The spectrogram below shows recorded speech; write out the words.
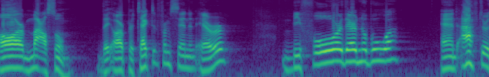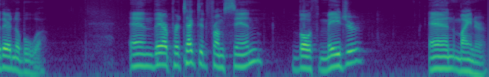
are ma'asum. They are protected from sin and error before their nubuwa and after their nubuwa. And they are protected from sin, both major and minor.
